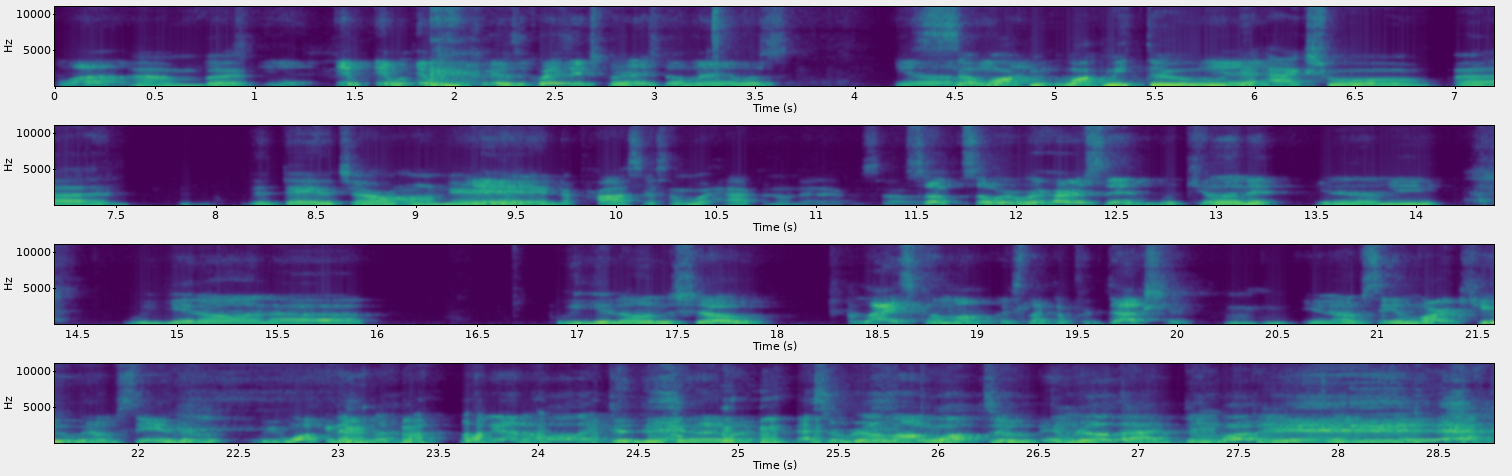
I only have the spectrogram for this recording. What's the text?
Wow. Um, but yeah, it, it, it, was, it was a crazy experience though, man. It was, you know. what I so mean? walk me walk me through Yeah. the actual uh, the day that y'all were on there Yeah. and the process and what happened on that episode. So so we're rehearsing, we're killing it. You know what I mean? We get on, uh we get on the show. Lights come on. It's like a production. Mhm. You know, I'm seeing Mark Cuban. I'm seeing the we walking down the walking down the hall like dun, dun, dun. that's a real long walk too in real life. You walk, yeah, that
